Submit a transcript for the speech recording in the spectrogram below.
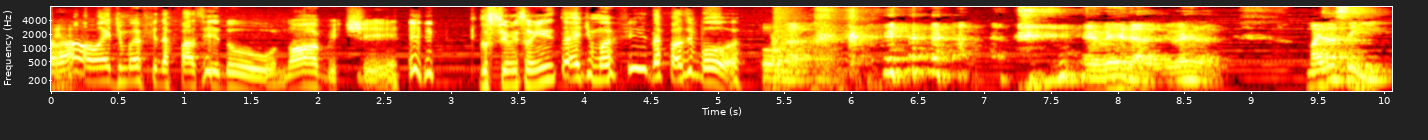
lá, o Ed Murphy da fase do Norbit, dos filmes ruins, então Ed Murphy da fase boa. Porra. é verdade, é verdade. Mas assim,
